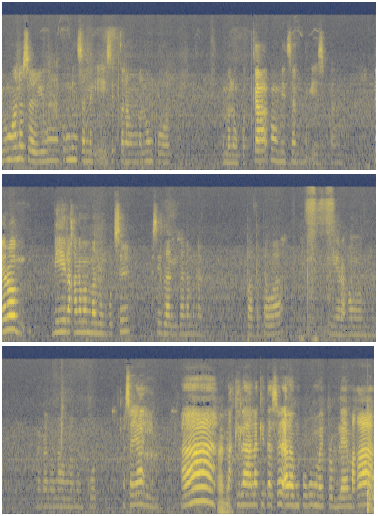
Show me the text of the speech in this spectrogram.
Yung ano, sir, yung kung minsan nag-iisip ka ng malungkot, eh, malungkot ka, kung minsan nag-iisip ka. Pero, bihira ka naman malungkot, sir. Kasi lagi ka naman nagpapatawa. Bihira ka naman nag-ano ng malungkot. Masayahin. Ah, Ano? nakilala kita, sir. Alam ko kung may problema ka.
